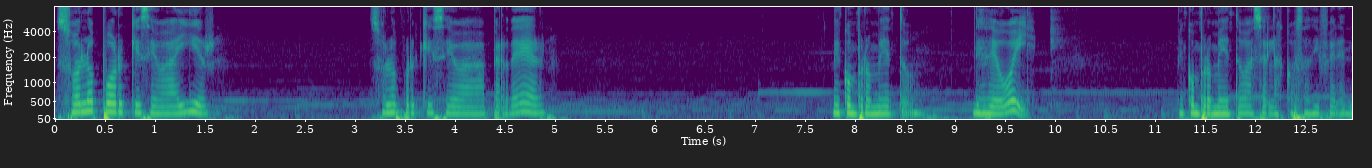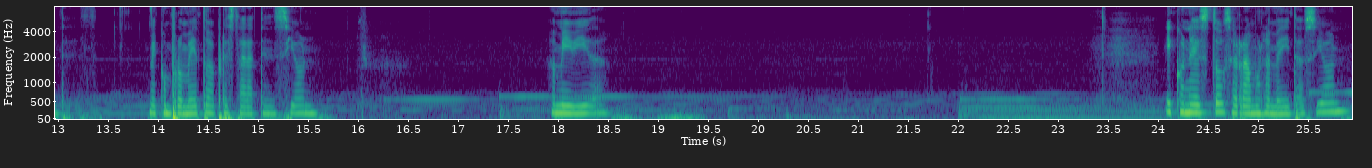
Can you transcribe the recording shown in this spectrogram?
Solo porque se va a ir, solo porque se va a perder, me comprometo desde hoy me comprometo a hacer las cosas diferentes. Me comprometo a prestar atención a mi vida. Y con esto cerramos la meditación.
